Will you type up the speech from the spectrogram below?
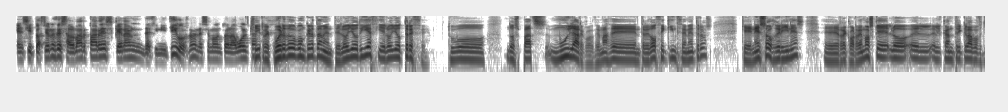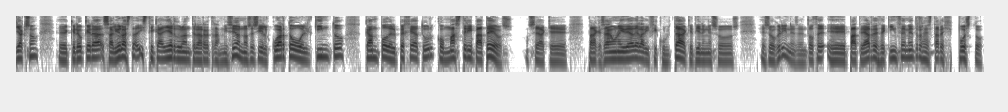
en situaciones de salvar pares que eran definitivos, ¿no? En ese momento de la vuelta. Sí, recuerdo concretamente el hoyo 10 y el hoyo 13 tuvo dos pads muy largos, de más de entre 12 y 15 metros, que en esos greens, eh, recordemos que el, Country Club of Jackson, eh, creo que era, salió la estadística ayer durante la retransmisión, no sé si el cuarto o el quinto campo del PGA Tour con más tripateos. O sea que, para que se hagan una idea de la dificultad que tienen esos, esos greens. Entonces, eh, patear desde 15 metros, estar expuesto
